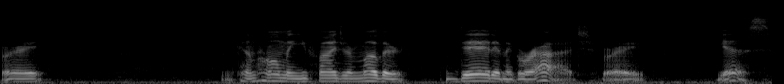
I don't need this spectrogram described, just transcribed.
right? You come home and you find your mother dead in the garage, right? Yes.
